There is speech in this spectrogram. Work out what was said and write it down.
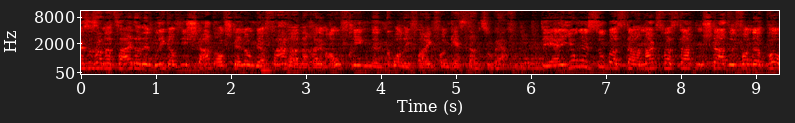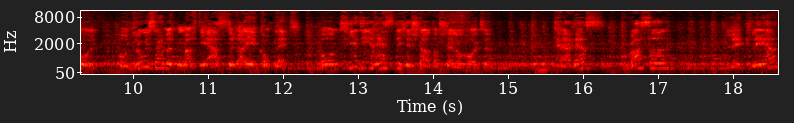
Es ist an der Zeit, einen Blick auf die Startaufstellung der Fahrer nach einem aufregenden Qualifying von gestern zu werfen. Der junge Superstar Max Verstappen startet von der Pole und Lewis Hamilton macht die erste Reihe komplett. Und hier die restliche Startaufstellung heute. Perez, Russell, Leclerc,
